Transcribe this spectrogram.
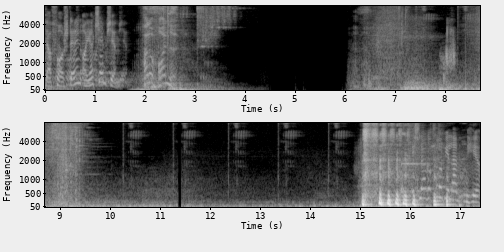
Ich darf vorstellen, euer Champion. Hallo Freunde. Ich schlage vor, wir landen hier.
